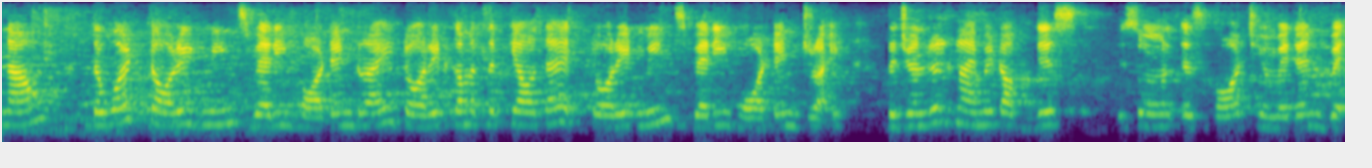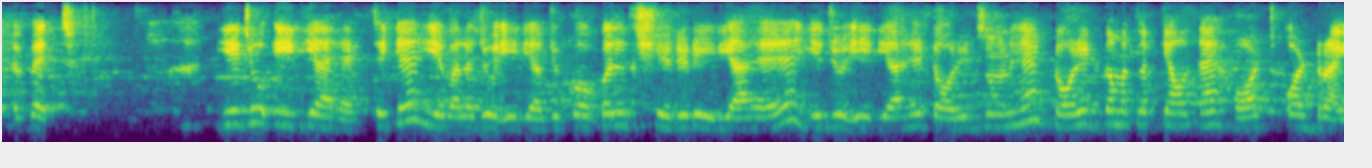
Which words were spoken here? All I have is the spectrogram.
Now the word torrid means very hot and dry torrid का मतलब क्या होता है? Torrid means very hot and dry The general climate of this zone is hot, humid and wet. ये जो एरिया है ठीक है? ये वाला जो एरिया जो पर्पल शेडेड एरिया है ये जो एरिया है टॉरिड जोन है टॉरिड का मतलब क्या होता है? हॉट और ड्राई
